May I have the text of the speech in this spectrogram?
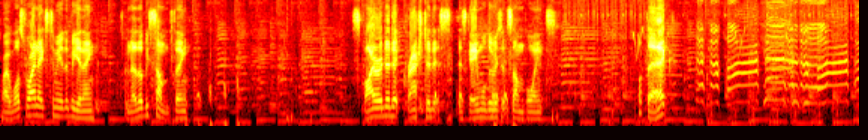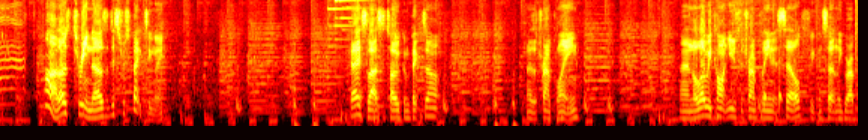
Right, what's right next to me at the beginning? I know there'll be something. Spyro did it, Crash did it, this game will do it at some point. What the heck? Ah, those three nerds are disrespecting me. Okay, so that's a token picked up. There's a trampoline. And although we can't use the trampoline itself, we can certainly grab...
